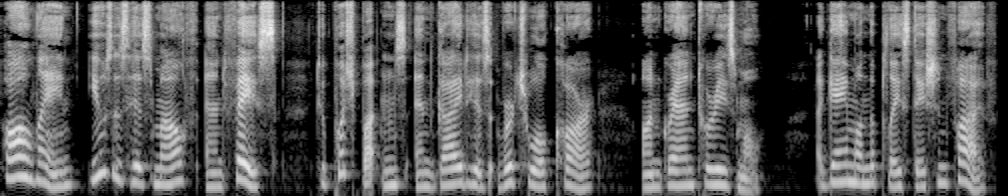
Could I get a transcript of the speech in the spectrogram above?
Paul Lane uses his mouth and face to push buttons and guide his virtual car on Gran Turismo, a game on the PlayStation 5.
